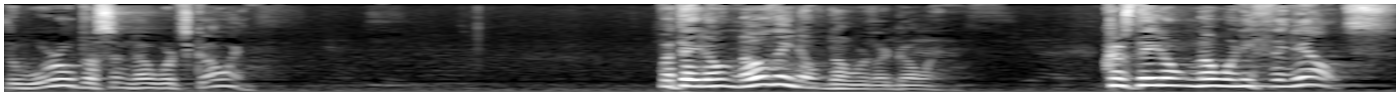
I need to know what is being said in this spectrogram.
The world doesn't know where it's going. But they don't know they don't know where they're going because they don't know anything else.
